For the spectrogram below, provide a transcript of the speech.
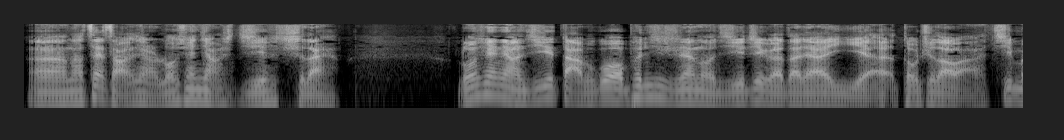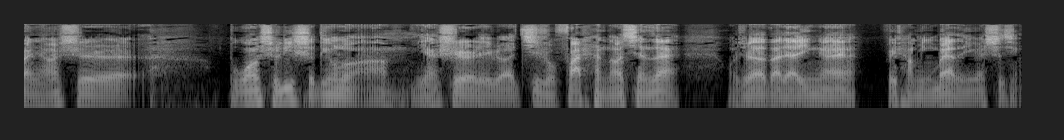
呃，那再早一点，螺旋桨机时代，螺旋桨机打不过喷气式战斗机，这个大家也都知道啊。基本上是不光是历史定论啊，也是这个技术发展到现在，我觉得大家应该非常明白的一个事情。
